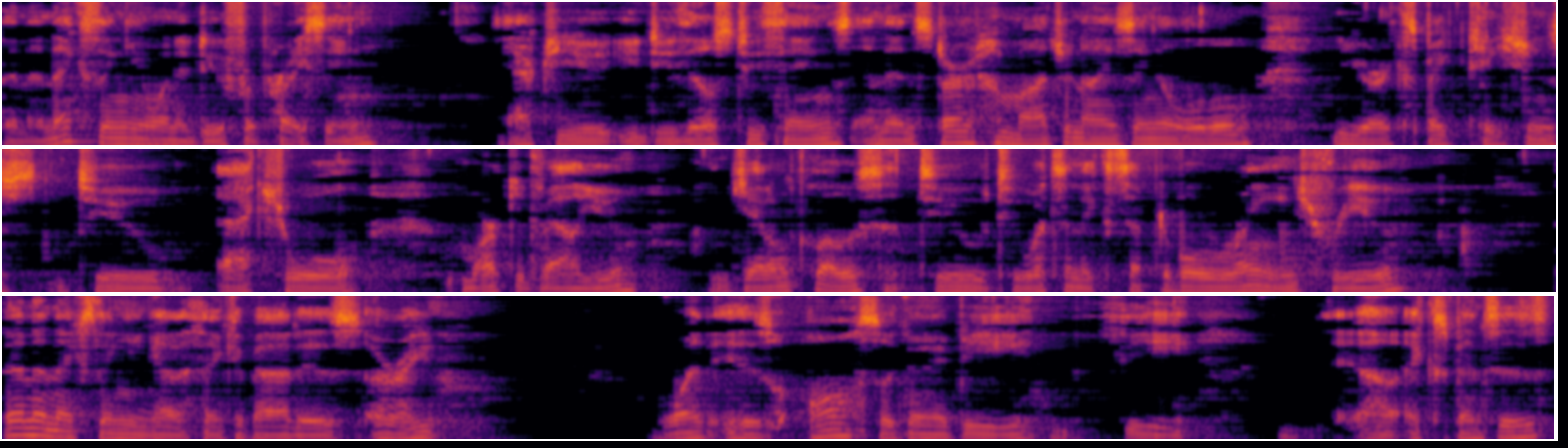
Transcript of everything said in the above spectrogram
Then the next thing you want to do for pricing after you, you do those two things and then start homogenizing a little your expectations to actual market value get them close to, to what's an acceptable range for you then the next thing you got to think about is all right what is also going to be the uh, expenses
